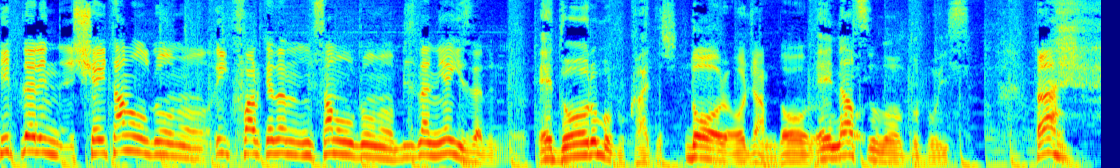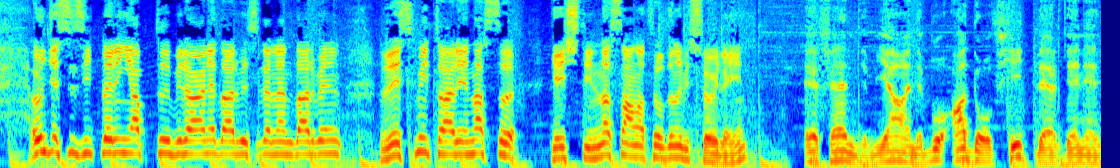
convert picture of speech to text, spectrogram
Hitler'in şeytan olduğunu, ilk fark eden insan olduğunu bizden niye gizledin diyor. E doğru mu bu Kadir? Doğru hocam doğru. E nasıl oldu bu iş? Ah, önce siz Hitler'in yaptığı birahane darbesi denen darbenin resmi tarihe nasıl geçtiğini, nasıl anlatıldığını bir söyleyin. Efendim yani bu Adolf Hitler denen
